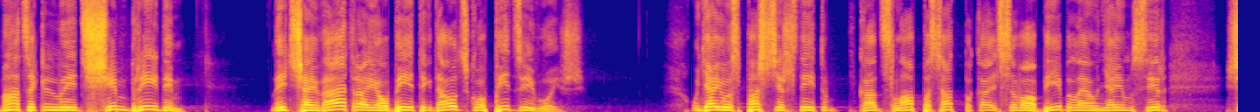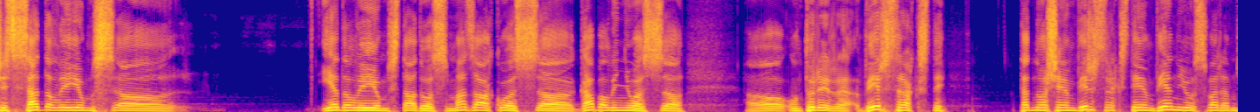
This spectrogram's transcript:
Mācekļi līdz šim brīdim, līdz šai vētrai jau bija tik daudz ko piedzīvojuši. Un ja jūs pašķirstītu kādas lapas atpakaļ savā Bībelē, un ja jums ir šis sadalījums, uh, iedalījums tādos mazākos uh, gabaliņos, uh, un tur ir virsraksti, tad no šiem virsrakstiem vien jūs varam,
